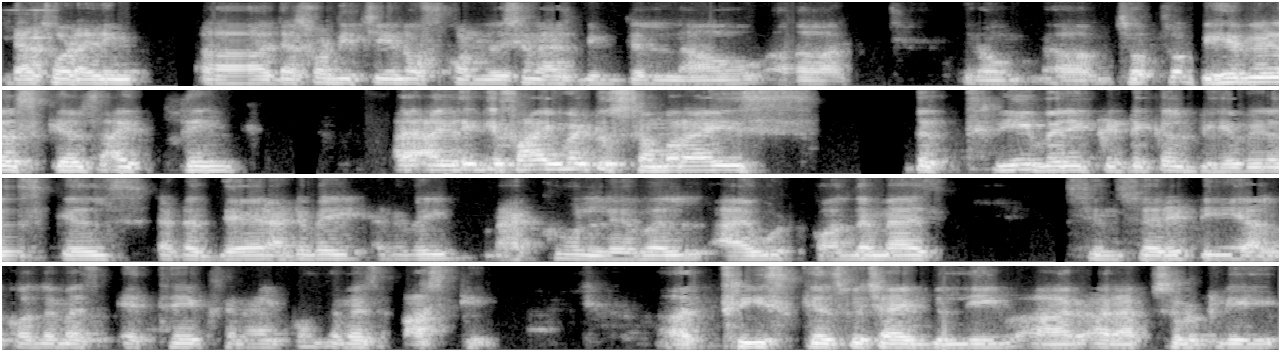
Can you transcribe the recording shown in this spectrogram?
that's what I think uh, that's what the chain of conversation has been till now. Uh, you know, um, so, so behavioral skills, I think, I, I, think if I were to summarize the three very critical behavioral skills that are there at a very at a very macro level, I would call them as sincerity, I'll call them as ethics, and I'll call them as asking. Uh, three skills which I believe are, are absolutely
